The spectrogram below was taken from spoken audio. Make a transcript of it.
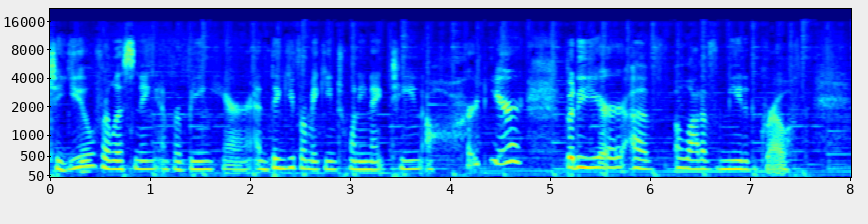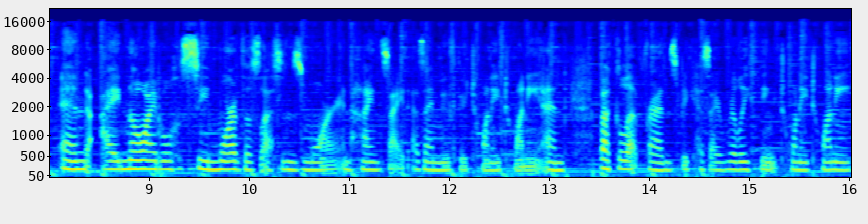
to you for listening and for being here. And thank you for making 2019 a hard year, but a year of a lot of needed growth. And I know I will see more of those lessons more in hindsight as I move through 2020. And buckle up, friends, because I really think 2020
